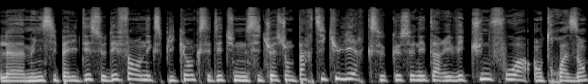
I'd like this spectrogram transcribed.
La municipalité se défend en expliquant que c'était une situation particulière, que ce n'est arrivé qu'une fois en trois ans.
